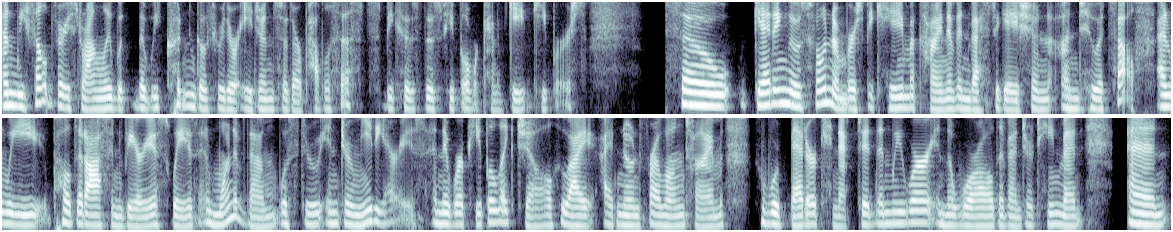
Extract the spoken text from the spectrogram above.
And we felt very strongly that we couldn't go through their agents or their publicists because those people were kind of gatekeepers. So, getting those phone numbers became a kind of investigation unto itself. And we pulled it off in various ways. And one of them was through intermediaries. And there were people like Jill, who I, I'd known for a long time, who were better connected than we were in the world of entertainment and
